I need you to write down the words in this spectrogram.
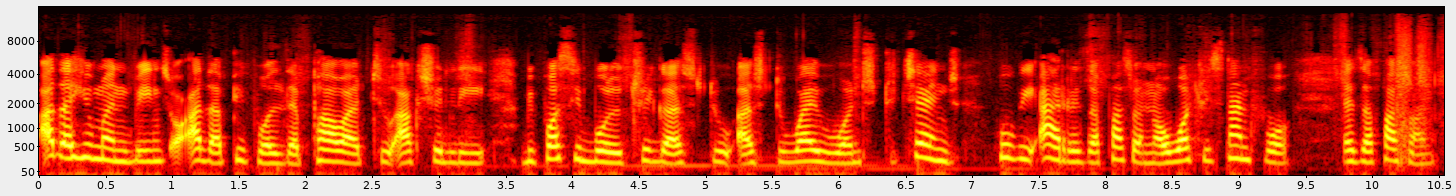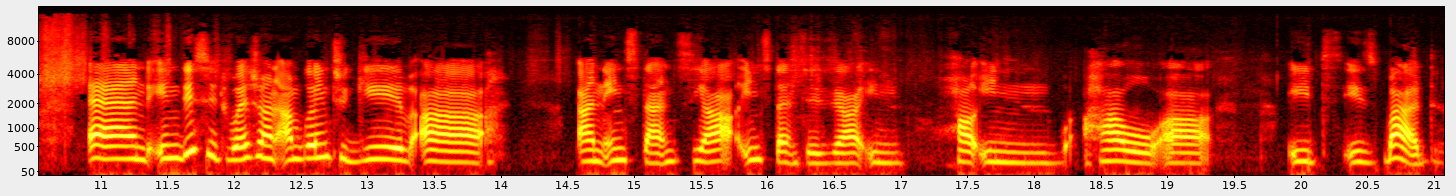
other human beings or other people the power to actually be possible triggers to as to why we want to change who we are as a person or what we stand for as a person. And in this situation i'm going to give uh an instance yeah instances yeah in how in how uh it is bad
